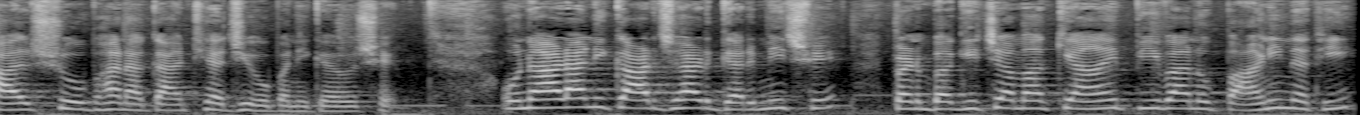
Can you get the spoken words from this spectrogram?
હાલ શોભાના ગાંઠિયા જેવો બની ગયો છે. ઉનાળાની કાળઝાળ ગરમી છે, પણ બગીચામાં ક્યાંય પીવાનું પાણી નથી.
